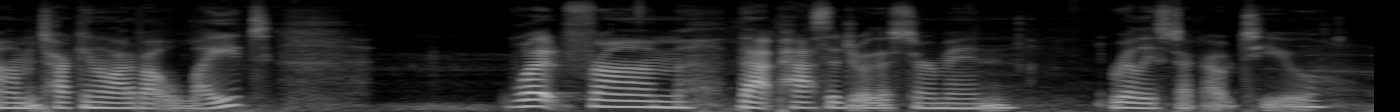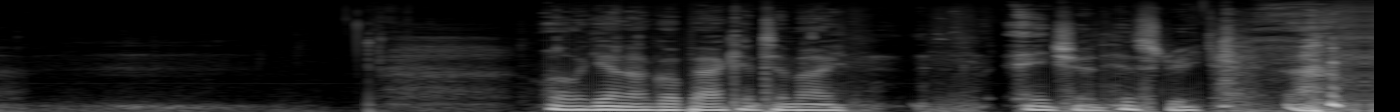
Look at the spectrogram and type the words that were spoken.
um, talking a lot about light. What from that passage or the sermon really stuck out to you? Well, again, I'll go back into my ancient history.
